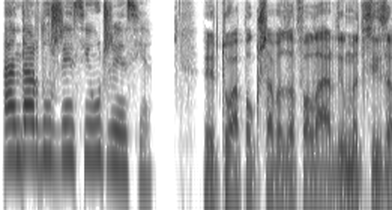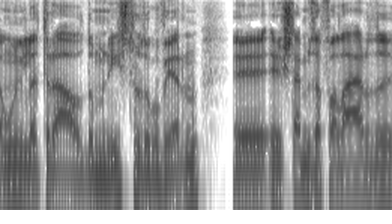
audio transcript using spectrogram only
a andar de urgência em urgência. Eh, tu há pouco estavas a falar de uma decisão unilateral do ministro, do governo. Eh, eh, estamos a falar de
